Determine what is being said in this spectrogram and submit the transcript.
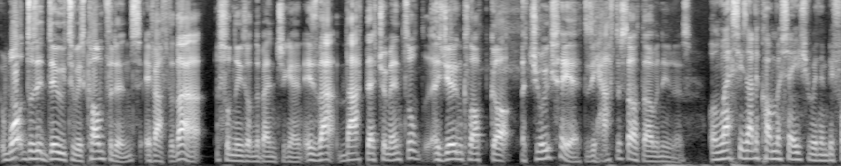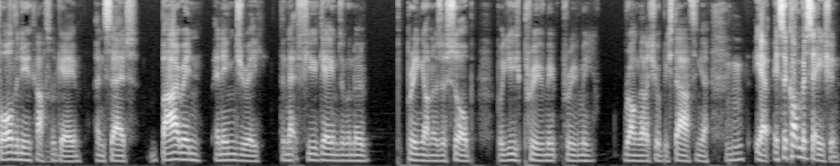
what does it do to his confidence if after that suddenly he's on the bench again? Is that that detrimental? Has Jurgen Klopp got a choice here? Does he have to start Darwin Nunez? Unless he's had a conversation with him before the Newcastle game and said, barring an injury, the next few games I'm going to bring on as a sub, but you prove me prove me wrong that I should be starting you. Mm-hmm. Yeah, it's a conversation.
